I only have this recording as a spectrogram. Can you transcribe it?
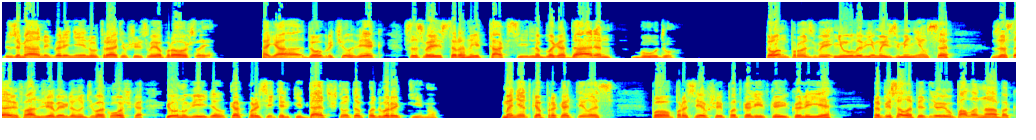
безымянный дворянин, утративший свое прошлое. А я, добрый человек, со своей стороны так сильно благодарен буду. Тон просьбы неуловимо изменился, заставив Анджия выглянуть в окошко, и он увидел, как проситель кидает что-то под воротину. Монетка прокатилась по просевшей под калиткой колее, описала петлю и упала на бок.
